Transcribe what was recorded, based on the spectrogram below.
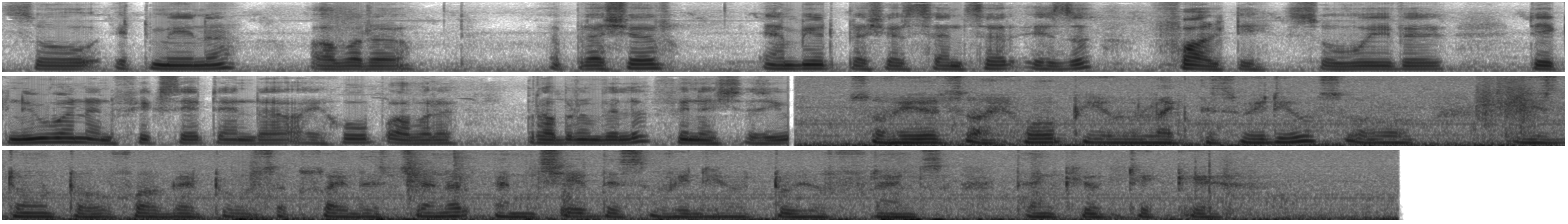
So it means uh, our uh, pressure ambient pressure sensor is uh, faulty. So we will take new one and fix it and uh, I hope our problem will finish so viewers i hope you like this video so please don't forget to subscribe this channel and share this video to your friends. Thank you. Take care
